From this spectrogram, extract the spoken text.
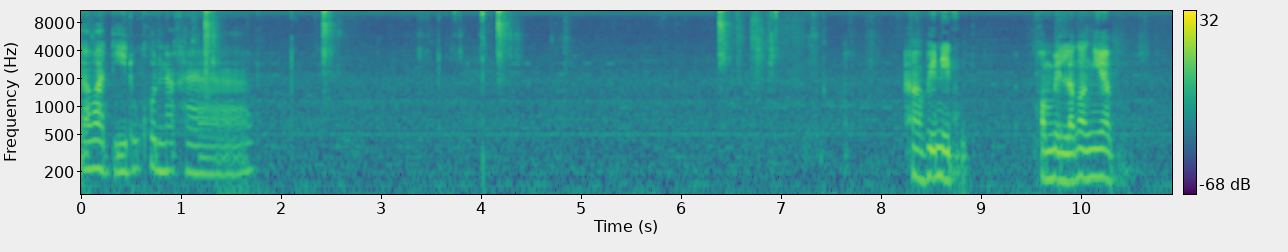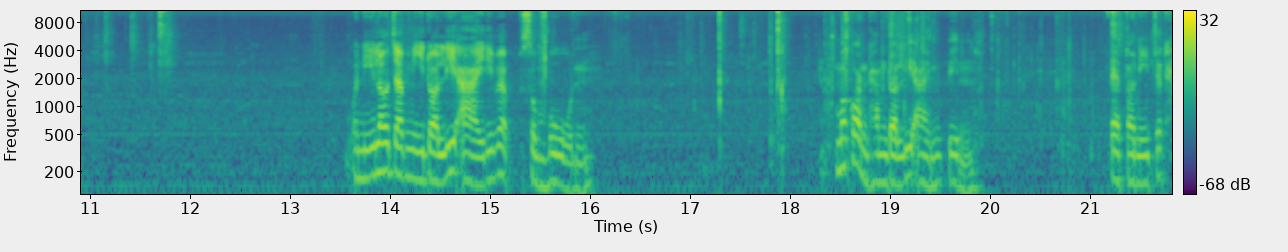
สวัสดีทุกคนนะคะอาพี่นิด คอมเมนต์แล้วก็เงียบ วันนี้เราจะมีดอลลี่อายที่แบบสมบูรณ์ เมื่อก่อนทำดอลลี่อายไม่เป็น แต่ตอนนี้จะท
